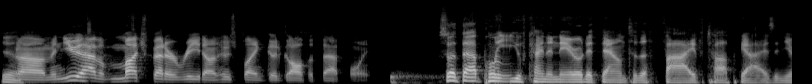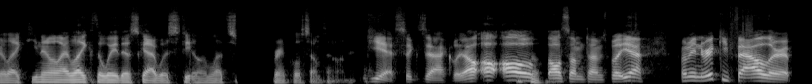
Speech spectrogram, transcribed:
Yeah. Um, and you have a much better read on who's playing good golf at that point. So at that point, you've kind of narrowed it down to the five top guys, and you're like, you know, I like the way this guy was feeling. Let's sprinkle something on it. Yes, exactly. I'll, I'll, I'll, I'll sometimes, but yeah, I mean, Rickie Fowler at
